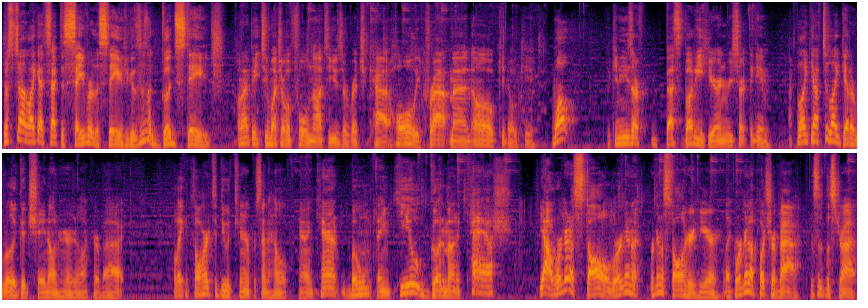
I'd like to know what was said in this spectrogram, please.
Just to, like I said, to savor the stage because this is a good stage. I might be too much of a fool not to use a Rich Cat. Holy crap, man. Okie dokie. Well, we can use our best buddy here and restart the game. I feel like you have to like get a really good chain on her and knock her back. But like it's so hard to do with 200% health. And can't. Boom. Thank you. Good amount of cash. Yeah, we're gonna stall. We're gonna we're gonna stall her here. Like we're gonna push her back. This is the strat.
